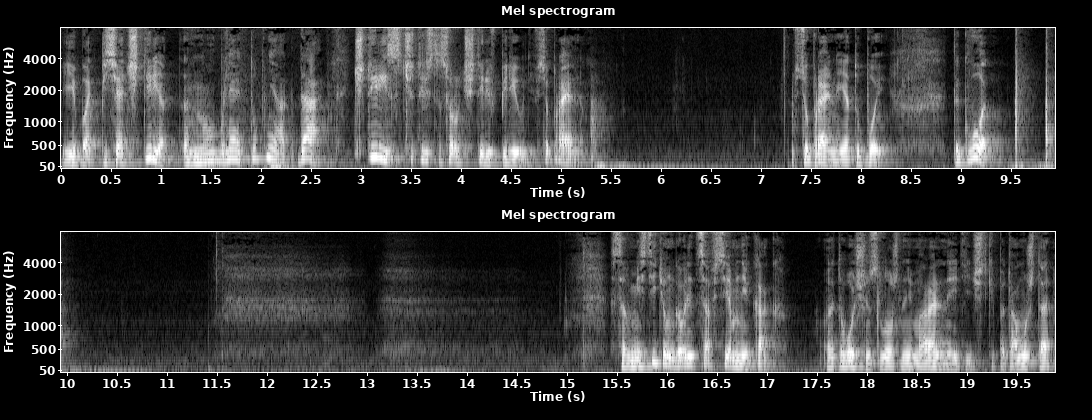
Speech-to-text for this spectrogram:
ебать, 54, ну, блядь, тупняк, да. 4 из 444 в периоде, все правильно. Все правильно, я тупой. Так вот, Совместить, он говорит, совсем никак. Это очень сложно и морально, и этически, потому что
